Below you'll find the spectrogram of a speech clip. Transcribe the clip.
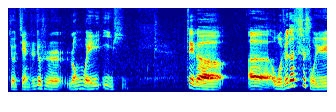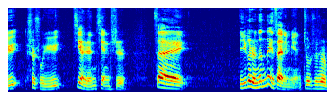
就简直就是融为一体。这个，呃，我觉得是属于是属于见仁见智，在一个人的内在里面，就是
